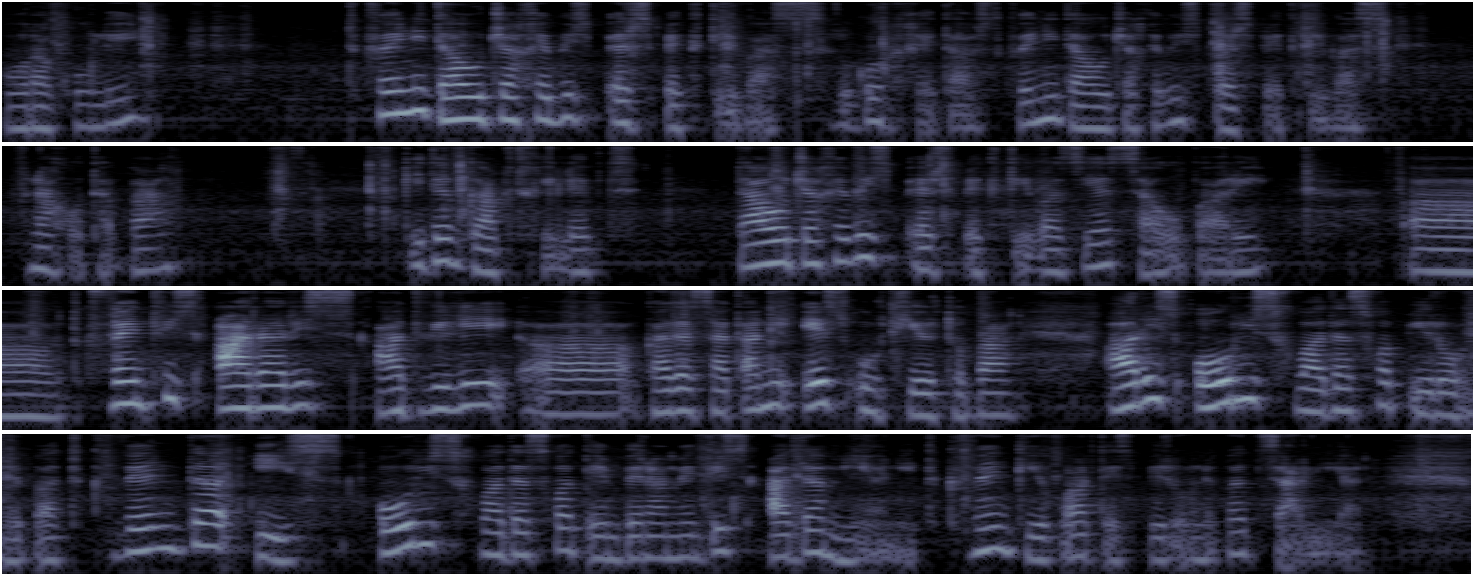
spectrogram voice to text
ორაკული? თქვენი დაოჯახების პერსპექტივას, როგორ ხედავს თქვენი დაოჯახების პერსპექტივას? ვნახოთ აბა. კიდევ გაგთხილებთ. დაოჯახების პერსპექტივაზეა საუბარი. აა თქვენთვის არ არის ადვილი აა გადასატანი ეს ურთიერთობა. არის ორი სხვადასხვა პიროვნება, თქვენ და ის, ორი სხვადასხვა ტემპერამენტის ადამიანი. თქვენ გიყვართ ეს პიროვნება ძალიან.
